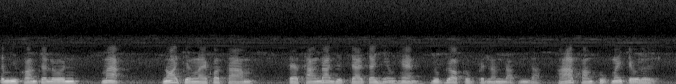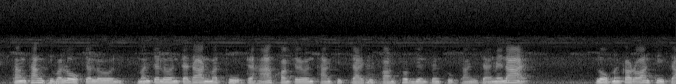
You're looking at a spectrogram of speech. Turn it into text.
จะมีความเจริญมากน้อยเพียงไรก็ตาม แต่ทางด้านจิตใจจะเหี่ยวแห้ง ยุบย่อลงเป็นลำดับลำดับ หาความสุขไม่เจอเลย ทั้งทั้งที่ว่าโลกเจริญ มันเจริญแต่ด้านวัตถุ แต่หาความเจริญทางจิตใจคือความท่วมเย็นเป็นสุขทางจิตใจไม่ได้ โลกมันก็ร้อนที่ใจ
